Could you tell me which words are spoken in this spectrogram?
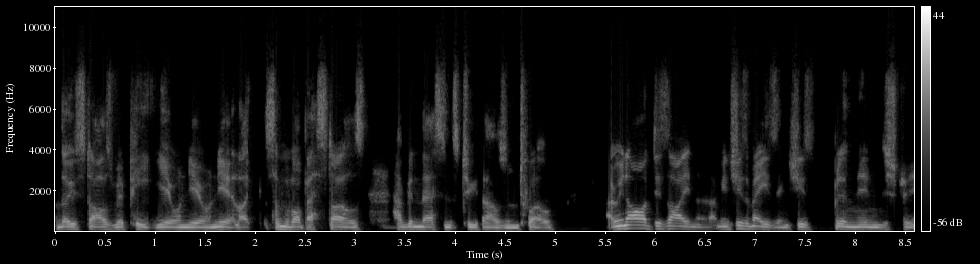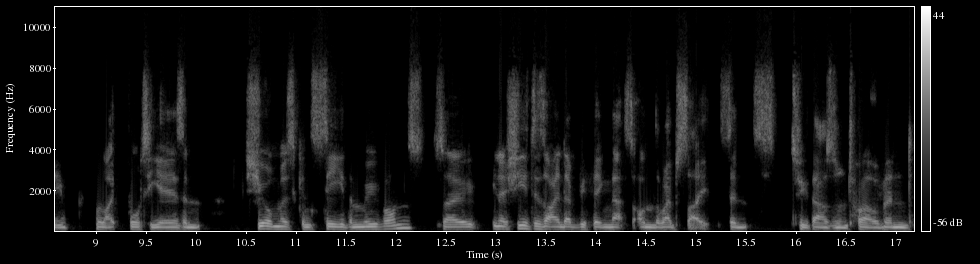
those styles repeat year on year on year. Like some of our best styles have been there since 2012. I mean, our designer, I mean, she's amazing. She's been in the industry for like 40 years and she almost can see the move ons. So, you know, she's designed everything that's on the website since 2012. And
